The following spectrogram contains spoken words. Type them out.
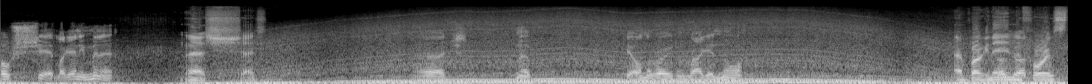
Oh shit, like any minute. Ah, shit. Uh, just gonna get on the road and rag it north. I'm parking Oh, in the forest.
